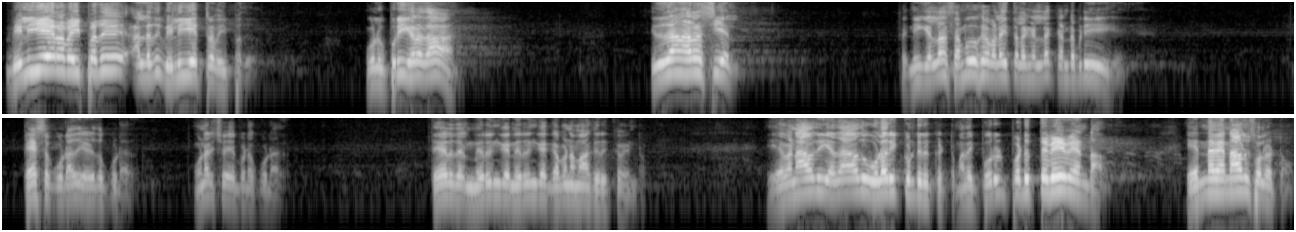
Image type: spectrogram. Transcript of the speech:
வெளியேற வைப்பது அல்லது வெளியேற்ற வைப்பது. உங்களுக்கு புரிகிறதா? இதுதான் அரசியல். இப்ப நீங்க எல்லாம் சமூக வலைத்தளங்கள்ல கண்டபடி பேசக்கூடாது எழுதக்கூடாது உணர்ச்சி வயப்படக்கூடாது. தேர்தல் நெருங்க நெருங்க கவனமாக இருக்க வேண்டும். எவனாவது ஏதாவது உளறிக்கொண்டிருக்கட்டும் அதை பொருட்படுத்தவே வேண்டாம். என்ன வேணாலும் சொல்லட்டும்.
